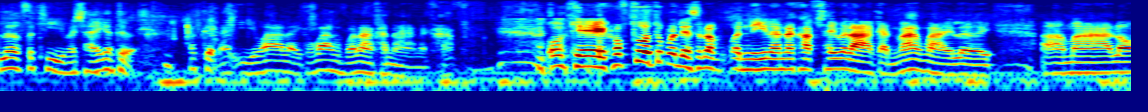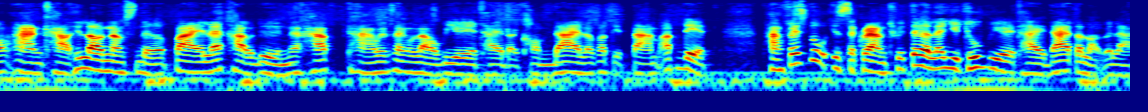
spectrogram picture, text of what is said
เลิกสักทีมาใช้กันเถอะ ถ้าเกิด IE ว่าอะไรก็ว่าคุณวรังคณานะครับ โอเค ครบถ้วนทุกประเด็นสำหรับวันนี้แล้วนะครับ ใช้เวลากันมากมายเลยอ่ามาลองอ่านข่าวที่เรานำเสนอไปและข่าวอื่นนะครับ ทางเว็บไซต์ของเรา voa thai com ได้แล้วก็ติดตามอัปเดต ทาง Facebook Instagram Twitter และ YouTube voa thai ได้ตลอดเวลา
